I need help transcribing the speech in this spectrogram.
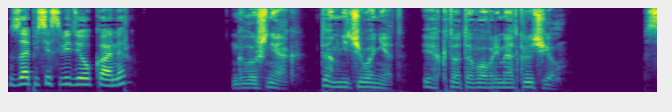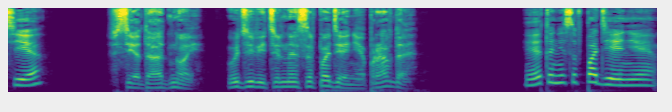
Записи с видеокамер? Глушняк, там ничего нет. Их кто-то вовремя отключил. Все? Все до одной. Удивительное совпадение, правда? Это не совпадение.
